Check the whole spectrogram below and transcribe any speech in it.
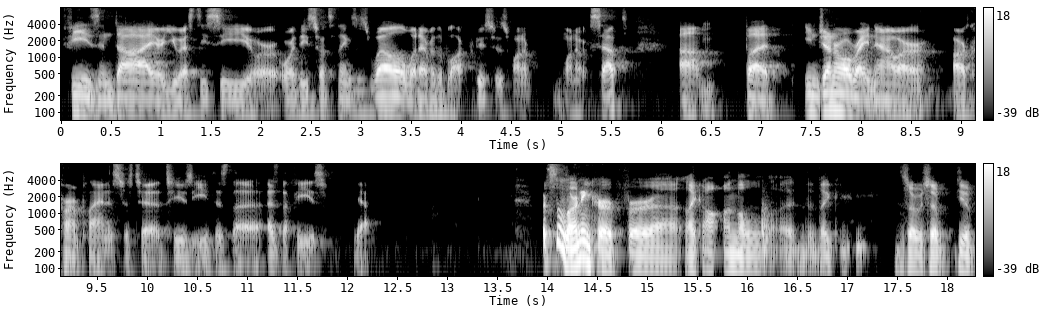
fees in DAI or USDC or or these sorts of things as well, whatever the block producers want to want to accept. Um, but in general, right now, our our current plan is just to to use ETH as the as the fees. Yeah. What's the learning curve for uh, like on the uh, like so so you know,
